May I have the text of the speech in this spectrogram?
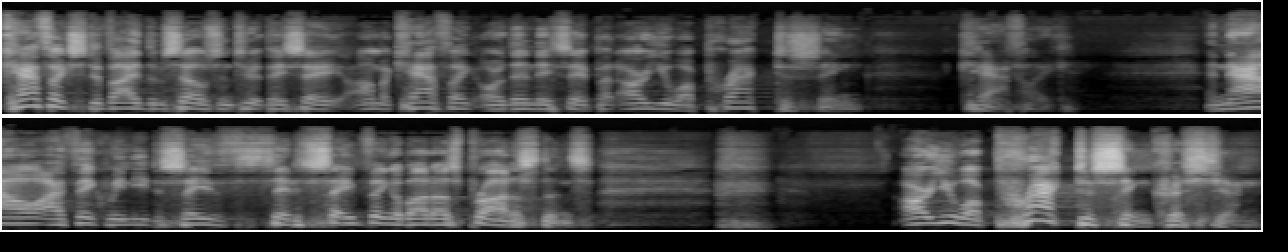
Catholics divide themselves into they say, I'm a Catholic, or then they say, but are you a practicing Catholic? And now I think we need to say, say the same thing about us Protestants. Are you a practicing Christian?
